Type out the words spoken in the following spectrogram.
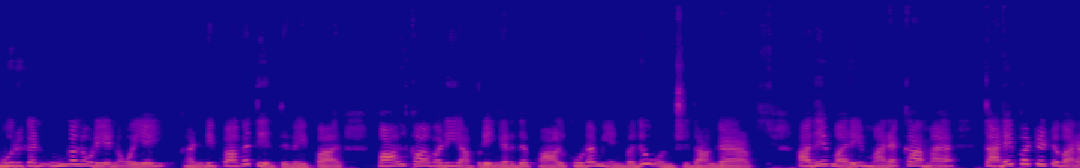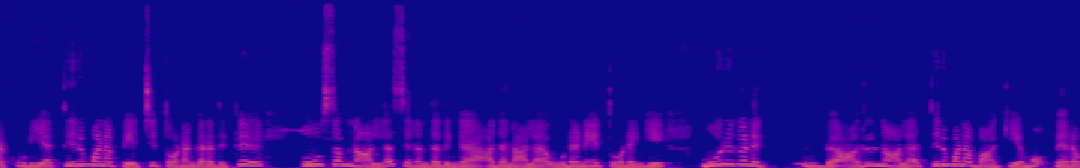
முருகன் உங்களுடைய நோயை கண்டிப்பாக தீர்த்து வைப்பார். பால் காவடி அப்படிங்கிறது பால்கூடம் என்பது ஒன்றுதாங்க. அதே மாதிரி மறக்காம தடைப்பட்டுட்டு வரக்கூடிய திருமண பேச்சு தொடங்கிறதுக்கு பூசம் நாளில் சிறந்ததுங்க. அதனால் உடனே தொடங்கி முருகனுக்கு அருள்னால திருமண பாக்கியமும் பெற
